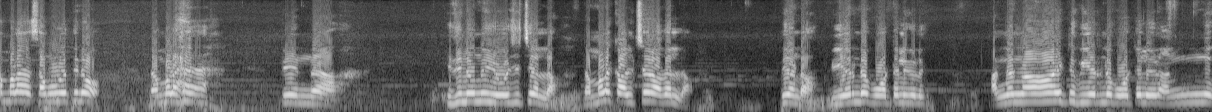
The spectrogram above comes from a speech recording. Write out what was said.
നമ്മളെ സമൂഹത്തിനോ നമ്മളെ പിന്നെ ഇതിനൊന്നും യോജിച്ചല്ല നമ്മളെ കൾച്ചർ അതല്ല. ഇത് കണ്ട? ബിയറിന്റെ ബോട്ടലുകൾ അങ്ങങ്ങായിട്ട് ബിയറിന്റെ ബോട്ടലുകൾ അങ്ങ്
